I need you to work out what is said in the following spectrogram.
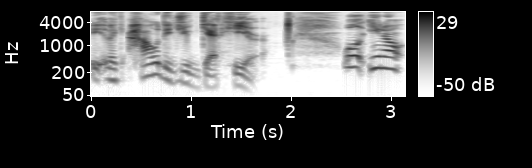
like, how did you get here? Well, you know,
